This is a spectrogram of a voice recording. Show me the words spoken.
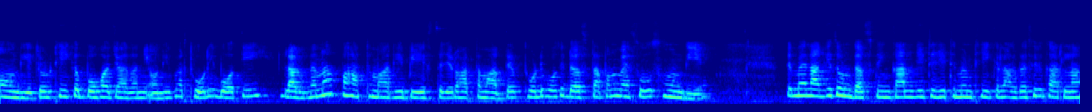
ਆਉਂਦੀ ਹੈ। ਚਲੋ ਠੀਕ ਹੈ, ਬਹੁਤ ਜ਼ਿਆਦਾ ਨਹੀਂ ਆਉਂਦੀ, ਪਰ ਥੋੜੀ ਬਹੁਤੀ ਲੱਗਦਾ ਨਾ ਆਪਾਂ ਹੱਥ ਮਾਰੀਏ ਬੇਸ ਤੇ, ਜਦੋਂ ਹੱਥ ਮਾਰਦੇ ਥੋੜੀ ਬਹੁਤੀ ਡਸਟ ਆਪਾਂ ਨੂੰ ਮਹਿਸੂਸ ਹੁੰਦੀ ਹੈ। ਤੇ ਮੈਂ ਲੱਗੀ ਤੁਹਾਨੂੰ ਡਸਟਿੰਗ ਕਰਨ, ਜਿੱਥੇ ਜਿੱਥੇ ਮੈਨੂੰ ਠੀਕ ਲੱਗਦਾ ਸੀ ਵੀ ਕਰ ਲਾਂ।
